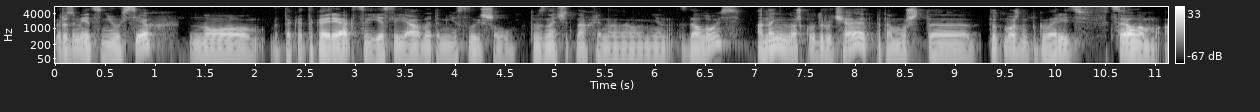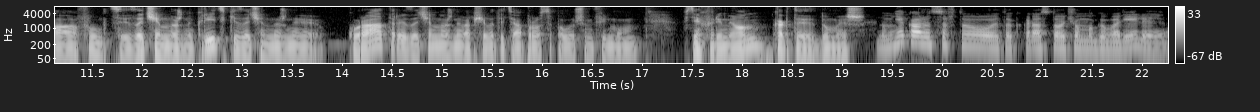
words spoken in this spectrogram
разумеется, не у всех, но вот такая, реакция, если я об этом не слышал, то значит нахрен она мне сдалось. Она немножко удручает, потому что тут можно поговорить в целом о функции, зачем нужны критики, зачем нужны кураторы, зачем нужны вообще вот эти опросы по лучшим фильмам всех времен. Как ты думаешь? Ну, мне кажется, что это как раз то, о чем мы говорили.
